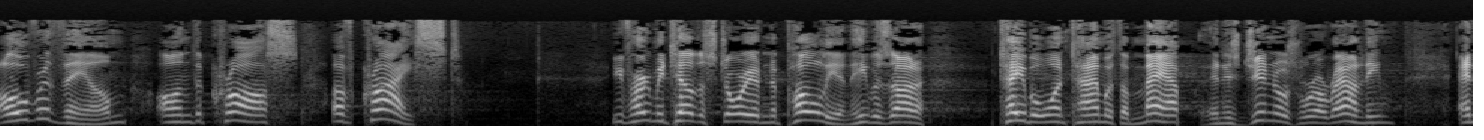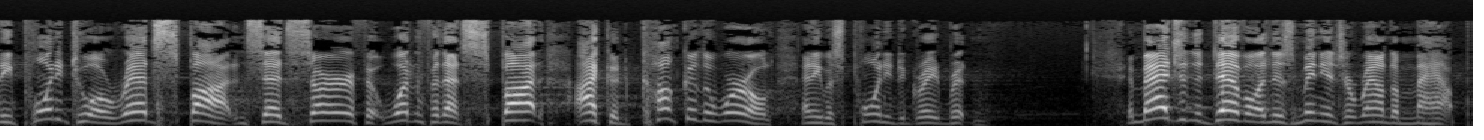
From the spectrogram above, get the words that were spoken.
over them on the cross of Christ. You've heard me tell the story of Napoleon. He was on a table one time with a map, and his generals were around him, and he pointed to a red spot and said, Sir, if it wasn't for that spot, I could conquer the world. And he was pointing to Great Britain. Imagine the devil and his minions around a map.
